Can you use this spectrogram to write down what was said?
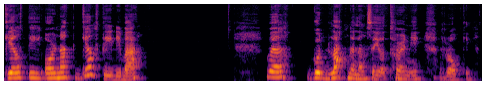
guilty or not guilty, di ba? Well, good luck na lang sa'yo, Attorney Roque.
